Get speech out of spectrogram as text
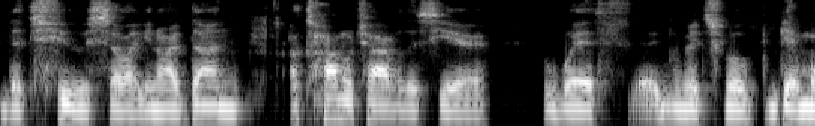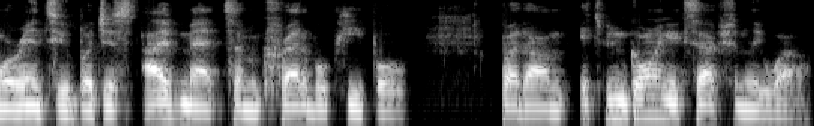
the two. So, you know, I've done a ton of travel this year with which we'll get more into, but just I've met some incredible people but um, it's been going exceptionally well.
